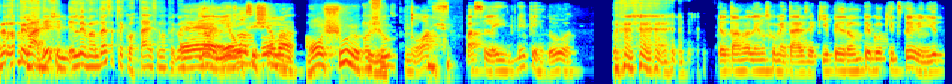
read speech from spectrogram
Não, não pegou a deixa? Ele levantou essa pra você cortar e você não pegou? É, não, ele é um que se chama Ronshu, meu Ronshu. Nossa, vacilei, me perdoa. eu tava lendo os comentários aqui, o Pedrão me pegou aqui desprevenido.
